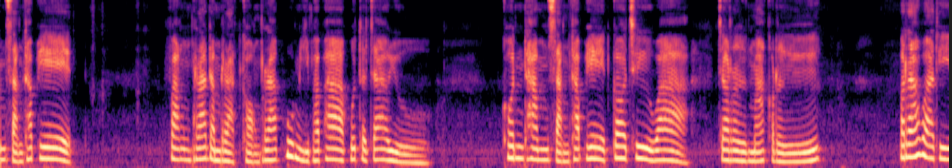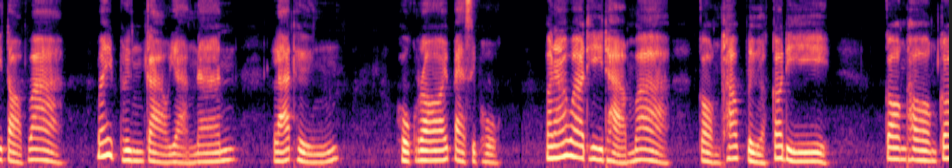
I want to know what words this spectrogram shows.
ำสังฆเพศ ฟังพระดำรัสของพระผู้มีพระภาคพุทธเจ้าอยู่ คนทำสังฆเพศก็ชื่อว่าเจริญมรรคหรือปราวาทีตอบว่า ไม่พึงกล่าวอย่างนั้นละถึง 686 ปราวาทีถามว่ากองข้าวเปลือกก็ดี กองทองก็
